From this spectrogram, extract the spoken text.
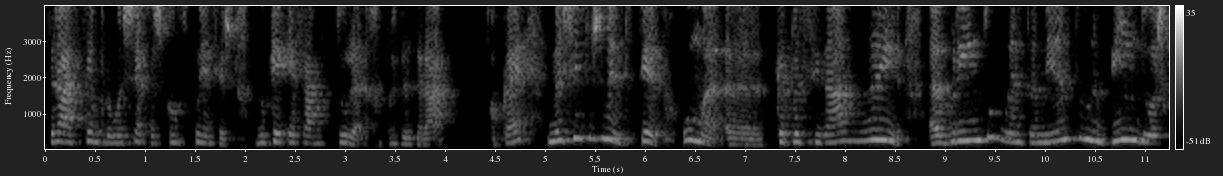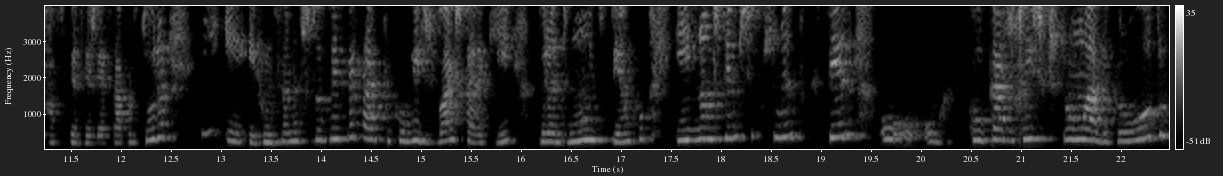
terá sempre umas certas consequências do que é que essa abertura representará, ok? Mas simplesmente ter uma uh, capacidade de ir abrindo lentamente, medindo as consequências dessa abertura e, e, começamos todos a infectar, porque o vírus vai estar aqui durante muito tempo e nós temos simplesmente que ter o, o colocar os riscos para um lado e para o outro,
